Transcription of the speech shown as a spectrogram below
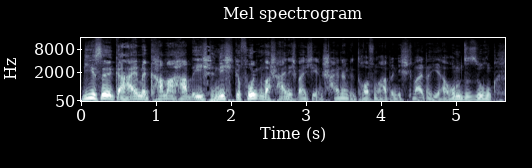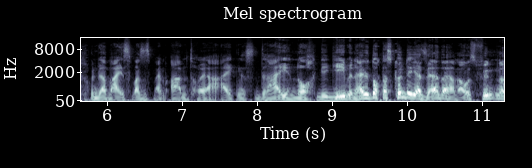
Diese geheime Kammer habe ich nicht gefunden, wahrscheinlich weil ich die Entscheidung getroffen habe, nicht weiter hier herumzusuchen und wer weiß, was es beim Abenteuerereignis 3 noch gegeben hätte. Doch das könnt ihr ja selber herausfinden,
